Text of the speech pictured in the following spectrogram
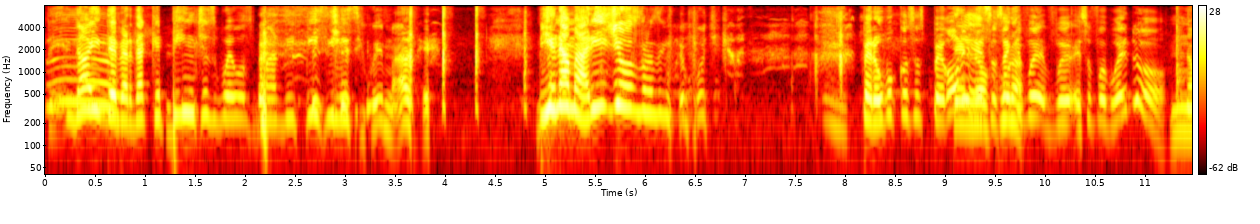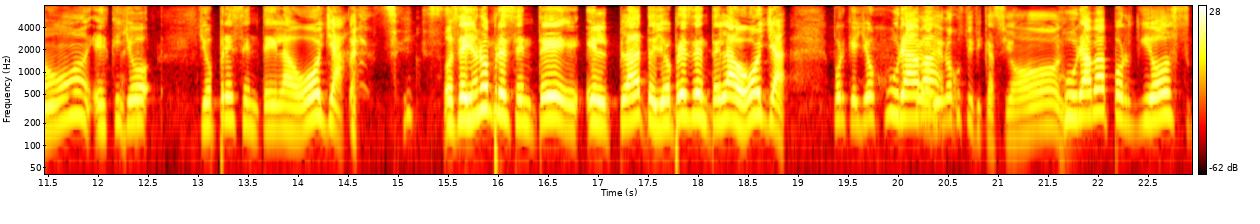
No, y de verdad, qué pinches huevos más difíciles, hijo de madre. Bien amarillos, no sé, hijo de pucha. Pero hubo cosas peores. O sea, que fue, fue- eso fue bueno. No, es que yo, yo presenté la olla. Sí. O sea, yo no presenté el plato, yo presenté la olla. Porque yo Pero juraba, había una justificación. juraba por Dios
